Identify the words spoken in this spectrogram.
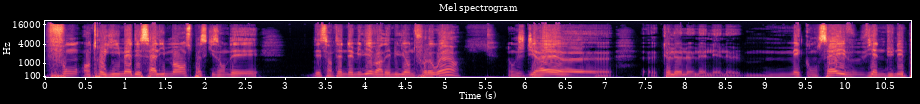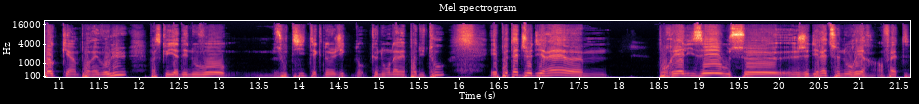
font entre guillemets des salles immenses parce qu'ils ont des des centaines de milliers, voire des millions de followers. Donc je dirais euh, que le- le- mes conseils viennent d'une époque qui est un peu révolue, parce qu'il y a des nouveaux outils technologiques que nous on n'avait pas du tout. Et peut-être je dirais euh, pour réaliser ou se, je dirais de se nourrir en fait.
